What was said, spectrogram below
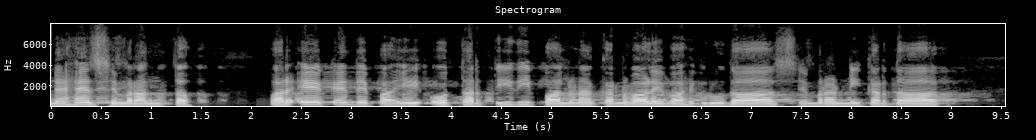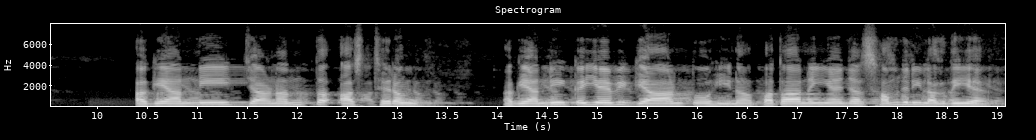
ਨਹਿ ਸਿਮਰੰਤ ਪਰ ਇਹ ਕਹਿੰਦੇ ਭਾਈ ਉਹ ਧਰਤੀ ਦੀ ਪਾਲਣਾ ਕਰਨ ਵਾਲੇ ਵਾਹਿਗੁਰੂ ਦਾ ਸਿਮਰਨ ਨਹੀਂ ਕਰਦਾ। ਅਗਿਆਨੀ ਜਾਣੰਤ ਅਸਥਿਰੰ ਅਗਿਆਨੀ ਕਹੀਏ ਵੀ ਗਿਆਨ ਤੋਂ ਹੀ ਨਾ, ਪਤਾ ਨਹੀਂ ਹੈ ਜਾਂ ਸਮਝ ਨਹੀਂ ਲੱਗਦੀ ਹੈ।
